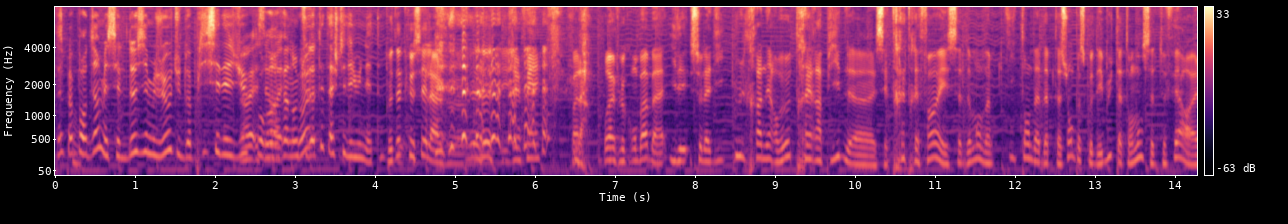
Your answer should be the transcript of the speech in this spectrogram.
C'est pas pour dire, mais c'est le deuxième jeu où tu dois plisser les yeux Ouais, pour. vrai. Enfin, donc Ouais. tu dois peut-être acheter des lunettes. Peut-être que c'est euh, j'ai fait. Voilà. Bref, le combat, bah, il est, cela dit, ultra nerveux, très rapide. euh, c'est très très fin et ça demande un petit temps d'adaptation parce qu'au début, t'as tendance à te faire euh,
